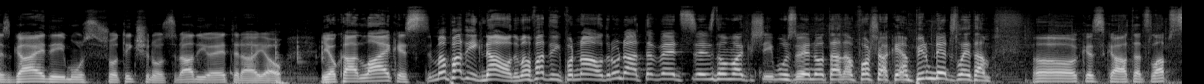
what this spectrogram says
es gaidīju mūsu šo tikšanos radio ēterā jau, jau kādu laiku. Es, man patīk nauda, man patīk par naudu runāt, tāpēc es domāju, ka šī būs viena no tādām foršākajām pirmdienas lietām, uh, kas kā tāds labs,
